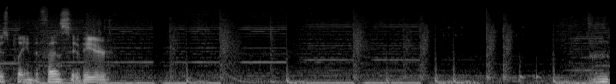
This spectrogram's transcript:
just playing defensive here.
